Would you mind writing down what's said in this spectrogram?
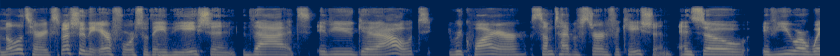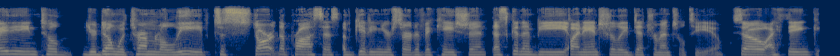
military, especially in the Air Force with aviation, that if you get out, require some type of certification. And so if you are waiting till you're done with terminal leave to start the process of getting your certification, that's going to be financially detrimental to you. So I think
